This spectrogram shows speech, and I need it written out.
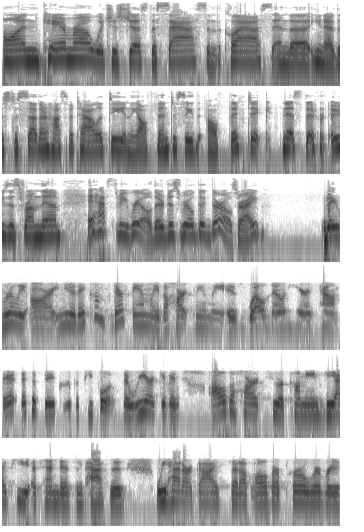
on camera, which is just the sass and the class and the, you know, this the southern hospitality and the authenticity, the authenticness that oozes from them. It has to be real. They're just real good girls, right? They really are. And, you know, they come, their family, the Hart family, is well known here in town. They, it's a big group of people. And so we are giving all the Harts who are coming VIP attendance and passes. We had our guys set up all of our Pearl River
